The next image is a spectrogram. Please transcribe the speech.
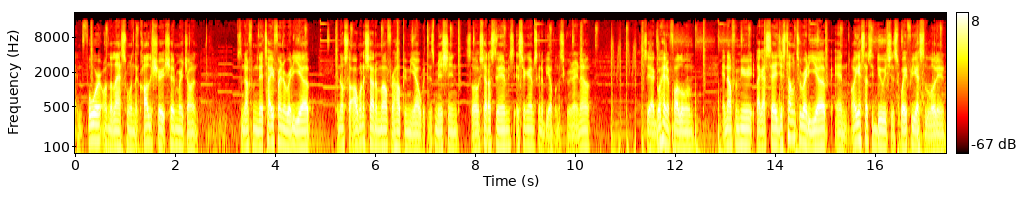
and four. On the last one, the collar shirt should merge on. So now from there, tie your friend already up. And also, I want to shout him out for helping me out with this mission. So shout outs to him. His Instagram is going to be up on the screen right now. So yeah, go ahead and follow him. And now from here, like I said, just tell him to ready up. And all you guys have to do is just wait for you guys to load in.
